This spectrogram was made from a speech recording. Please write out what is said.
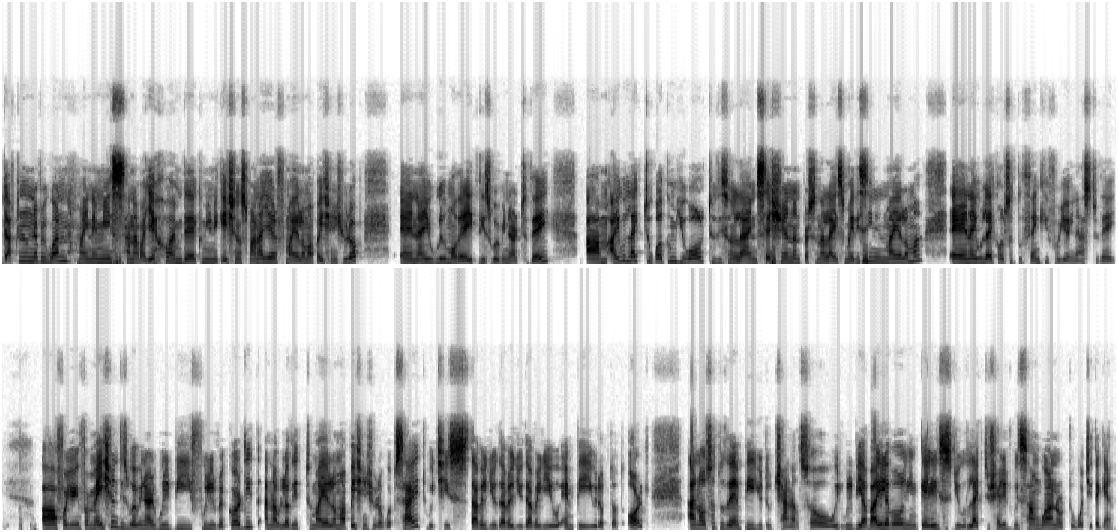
good afternoon, everyone. My name is Ana Vallejo. I'm the Communications Manager of Myeloma Patients Europe, and I will moderate this webinar today. Um, I would like to welcome you all to this online session on personalized medicine in myeloma, and I would like also to thank you for joining us today. Uh, for your information, this webinar will be fully recorded and uploaded to Myeloma Patients Europe website, which is www.mpeurope.org, and also to the MP YouTube channel. So it will be available in case you would like to share it with someone or to watch it again.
